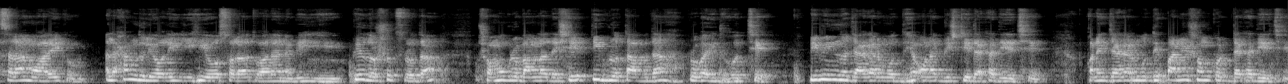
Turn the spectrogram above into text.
আসসালামু আলাইকুম। আলহামদুলিল্লাহ ও সালাত আলা নবীহি। প্রিয় দর্শক, শ্রোতা, সমগ্র বাংলাদেশে তীব্র তাপদাহ প্রবাহিত হচ্ছে। বিভিন্ন জায়গার মধ্যে অনাবৃষ্টি দেখা দিয়েছে। অনেক জায়গার মধ্যে পানি সংকট দেখা দিয়েছে।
